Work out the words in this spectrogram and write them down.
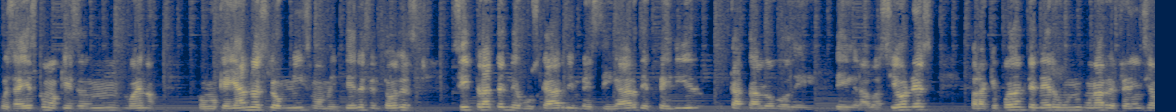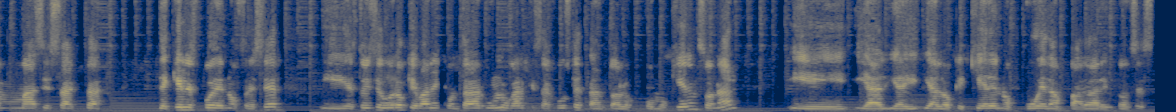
pues ahí es como que dicen, mm, bueno, como que ya no es lo mismo, ¿me entiendes? Entonces, sí traten de buscar, de investigar, de pedir un catálogo de, de grabaciones, para que puedan tener una referencia más exacta de qué les pueden ofrecer. Y estoy seguro que van a encontrar un lugar que se ajuste tanto a lo como quieren sonar y, y, a, y, a, lo que quieren o puedan pagar. Entonces,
